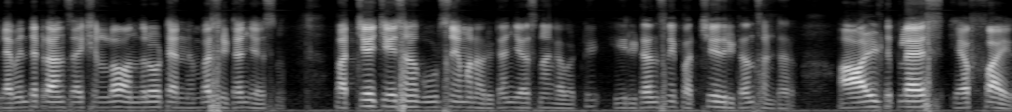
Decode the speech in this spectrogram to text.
లెవెన్త్ ట్రాన్సాక్షన్లో అందులో టెన్ నెంబర్స్ రిటర్న్ చేసినాం పర్చేజ్ చేసిన గూడ్స్ని మనం రిటర్న్ చేస్తున్నాం కాబట్టి ఈ రిటర్న్స్ని పర్చేజ్ రిటర్న్స్ అంటారు. Alt plus F five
